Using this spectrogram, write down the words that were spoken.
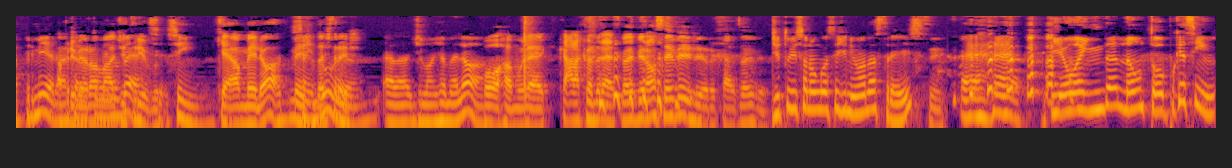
a primeira? A primeira que eu lá de trigo. Sim. Que é a melhor mesmo Sem das dúvida. três. Ela de longe é melhor. Porra, moleque. Caraca, André, você vai virar um cervejeiro, cara. Você vai ver. Dito isso, eu não gostei de nenhuma das três. Sim. É, e eu ainda não tô. Porque assim,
